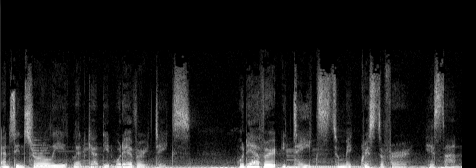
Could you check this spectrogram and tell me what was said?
and sincerely let God did whatever it takes. Whatever it takes to make Christopher his son.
